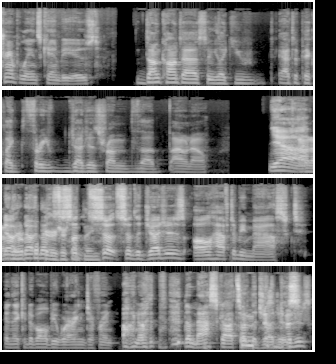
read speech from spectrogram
Trampolines can be used. Dunk contest, and you like you have to pick like three judges from the I don't know. Yeah, don't know, no, no, no. or So, something. so, so the judges all have to be masked, and they could all be wearing different. Oh no, the mascots are the masked judges.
